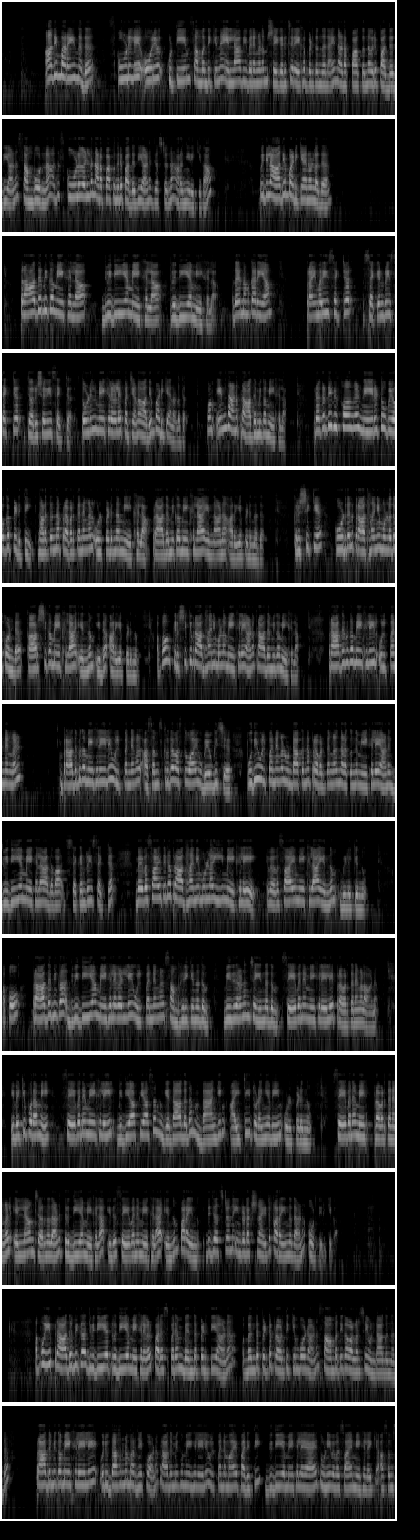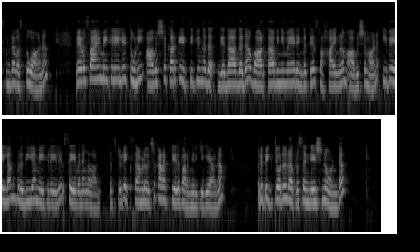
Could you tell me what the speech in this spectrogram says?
ആദ്യം പറയുന്നത് സ്കൂളിലെ ഓരോ കുട്ടിയെയും സംബന്ധിക്കുന്ന എല്ലാ വിവരങ്ങളും ശേഖരിച്ച് രേഖപ്പെടുത്തുന്നതിനായി നടപ്പാക്കുന്ന ഒരു പദ്ധതിയാണ് സമ്പൂർണ. അത് സ്കൂളുകളിൽ നടപ്പാക്കുന്ന ഒരു പദ്ധതിയാണ്. ജസ്റ്റ് ഒന്ന് അറിഞ്ഞിരിക്കുക. അപ്പൊ ഇതിൽ ആദ്യം പഠിക്കാനുള്ളത് പ്രാഥമിക മേഖല ദ്വിതീയ മേഖല തൃതീയ മേഖല. അതായത് നമുക്കറിയാം primary sector secondary sector tertiary sector. തൊഴിൽ മേഖലകളെ പറ്റിയാണ് ആദ്യം പഠിക്കാനുള്ളത്. അപ്പം എന്താണ് പ്രാഥമിക മേഖല? പ്രകൃതി വിഭവങ്ങൾ നേരിട്ട് ഉപയോഗപ്പെടുത്തി നടത്തുന്ന പ്രവർത്തനങ്ങൾ ഉൾപ്പെടുന്ന മേഖല പ്രാഥമിക മേഖല എന്നാണ് അറിയപ്പെടുന്നത്. കൃഷിക്ക് കൂടുതൽ പ്രാധാന്യമുള്ളത് കൊണ്ട് കാർഷിക മേഖല എന്നും ഇത് അറിയപ്പെടുന്നു. അപ്പോൾ കൃഷിക്ക് പ്രാധാന്യമുള്ള മേഖലയാണ് പ്രാഥമിക മേഖല. പ്രാഥമിക മേഖലയിൽ ഉൽപ്പന്നങ്ങൾ പ്രാഥമിക മേഖലയിലെ ഉൽപ്പന്നങ്ങൾ അസംസ്കൃത വസ്തുവായി ഉപയോഗിച്ച് പുതിയ ഉൽപ്പന്നങ്ങൾ ഉണ്ടാക്കുന്ന പ്രവർത്തനങ്ങൾ നടക്കുന്ന മേഖലയാണ് ദ്വിതീയ മേഖല അഥവാ സെക്കൻഡറി സെക്ടർ വ്യവസായത്തിന് പ്രാധാന്യമുള്ള ഈ മേഖലയെ വ്യവസായ മേഖല എന്നും വിളിക്കുന്നു. അപ്പോൾ പ്രാഥമിക ദ്വിതീയ മേഖലകളിലെ ഉൽപ്പന്നങ്ങൾ സംഭരിക്കുന്നതും വിതരണം ചെയ്യുന്നതും സേവന മേഖലയിലെ പ്രവർത്തനങ്ങളാണ്. ഇവയ്ക്ക് പുറമെ സേവന മേഖലയിൽ വിദ്യാഭ്യാസം ഗതാഗതം ബാങ്കിംഗ് ഐ ടി തുടങ്ങിയവയും ഉൾപ്പെടുന്നു. സേവന മേ പ്രവർത്തനങ്ങൾ എല്ലാം ചേർന്നതാണ് തൃതീയ മേഖല. ഇത് സേവന മേഖല എന്നും പറയുന്നു. ഇത് ജസ്റ്റ് ഒന്ന് ഇൻട്രൊഡക്ഷൻ ആയിട്ട് പറയുന്നതാണ് ഓർത്തിരിക്കുക. അപ്പോൾ ഈ പ്രാഥമിക ദ്വിതീയ തൃതീയ മേഖലകൾ പരസ്പരം ബന്ധപ്പെടുത്തിയാണ് ബന്ധപ്പെട്ട് പ്രവർത്തിക്കുമ്പോഴാണ് സാമ്പത്തിക വളർച്ച ഉണ്ടാകുന്നത്. പ്രാഥമിക മേഖലയിലെ ഒരു ഉദാഹരണം പറഞ്ഞേക്കുവാണ്. പ്രാഥമിക മേഖലയിലെ ഉൽപ്പന്നമായ പരുത്തി ദ്വിതീയ മേഖലയായ തുണി വ്യവസായ മേഖലയ്ക്ക് അസംസ്കൃത വസ്തുവാണ്. വ്യവസായ മേഖലയിലെ തുണി ആവശ്യക്കാർക്ക് എത്തിക്കുന്നത് ഗതാഗത വാർത്താവിനിമയ രംഗത്തെ സഹായങ്ങളും ആവശ്യമാണ്. ഇവയെല്ലാം തൃതീയ മേഖലയിലെ സേവനങ്ങളാണ്. ജസ്റ്റ് ഒരു എക്സാമ്പിൾ വെച്ച് കണക്ട് ചെയ്ത് പറഞ്ഞിരിക്കുകയാണ്. ഒരു പിക്ടോറിയൽ റെപ്രസെന്റേഷനും ഉണ്ട്.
